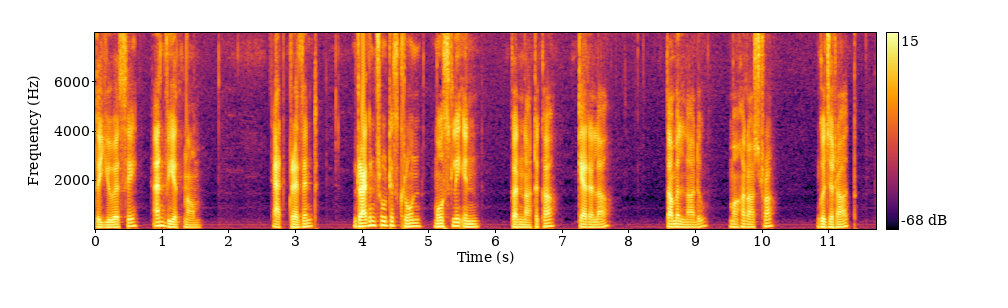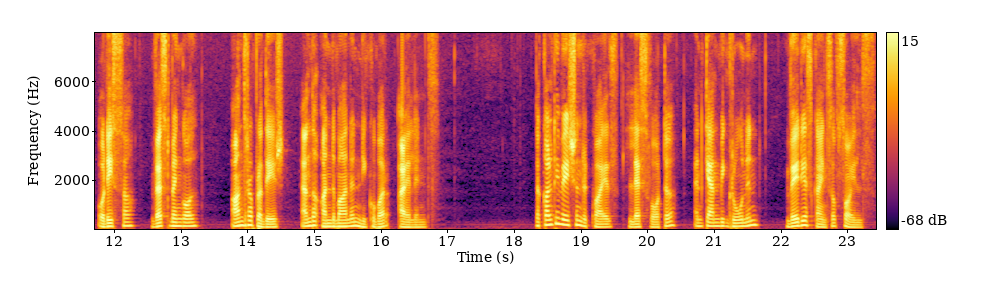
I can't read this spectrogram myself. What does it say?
the USA, and Vietnam. At present, dragon fruit is grown mostly in Karnataka, Kerala, Tamil Nadu, Maharashtra, Gujarat, Odisha, West Bengal, Andhra Pradesh, and the Andaman and Nicobar Islands. The cultivation requires less water and can be grown in various kinds of soils.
